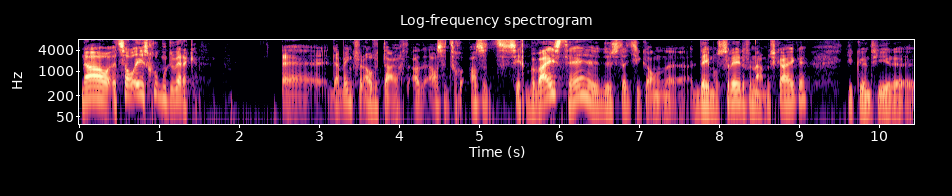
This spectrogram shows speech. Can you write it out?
Nou, het zal eerst goed moeten werken. Uh, daar ben ik van overtuigd. Als het, als het zich bewijst, hè, dus dat je kan uh, demonstreren van nou, eens kijken. Je kunt hier uh,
